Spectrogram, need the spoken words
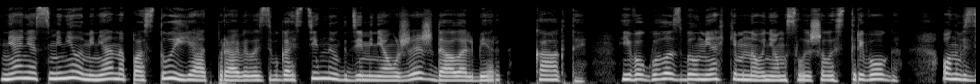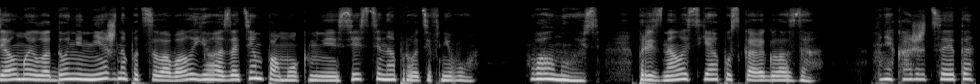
няня сменила меня на посту, и я отправилась в гостиную, где меня уже ждал Альберт. «Как ты?» Его голос был мягким, но в нем слышалась тревога. Он взял мою ладонь и нежно поцеловал ее, а затем помог мне сесть напротив него. «Волнуюсь», — призналась я, опуская глаза. «Мне кажется, это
